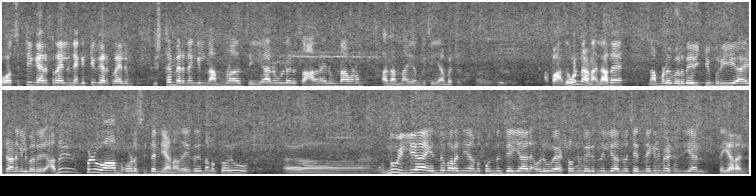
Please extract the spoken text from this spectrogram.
പോസിറ്റീവ് ക്യാരക്ടറായാലും നെഗറ്റീവ് ക്യാരക്ടറായാലും ഇഷ്ടം വരണമെങ്കിൽ നമ്മളത് ചെയ്യാനുള്ള ഒരു സാധനം ഉണ്ടാവണം. അത് നന്നായി നമുക്ക് ചെയ്യാൻ പറ്റണം. അപ്പോൾ അതുകൊണ്ടാണ്. അല്ലാതെ നമ്മൾ വെറുതെ ഇരിക്കും ഫ്രീ ആയിട്ടാണെങ്കിൽ വെറുതെ അത് ഇപ്പോഴും ആ പോളിസി തന്നെയാണ്. അതായത് നമുക്കൊരു ഒന്നുമില്ല എന്ന് പറഞ്ഞ് നമുക്കൊന്നും ചെയ്യാൻ ഒരു വേഷമൊന്നും വരുന്നില്ല എന്ന് വെച്ചാൽ എന്തെങ്കിലും വേഷം ചെയ്യാൻ തയ്യാറല്ല.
